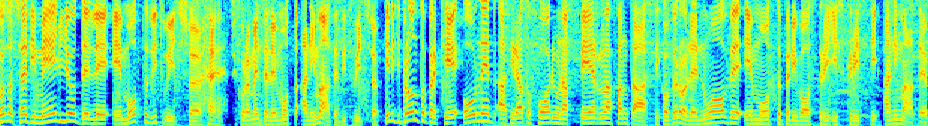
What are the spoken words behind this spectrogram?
Cosa c'è di meglio delle emote di Twitch? Eh, sicuramente le emote animate di Twitch. Tieniti pronto perché Oned ha tirato fuori una perla fantastica, ovvero le nuove emote per i vostri iscritti animate.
